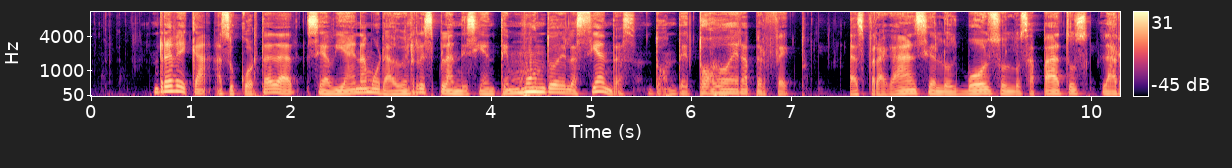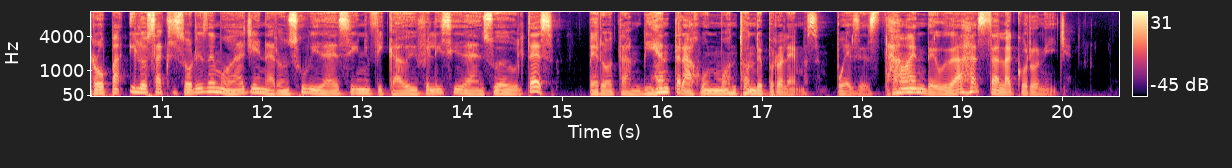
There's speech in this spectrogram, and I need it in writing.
Rebecca, a su corta edad, se había enamorado del resplandeciente mundo de las tiendas, donde todo era perfecto. Las fragancias, los bolsos, los zapatos, la ropa y los accesorios de moda llenaron su vida de significado y felicidad en su adultez, pero también trajo un montón de problemas, pues estaba endeudada hasta la coronilla.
